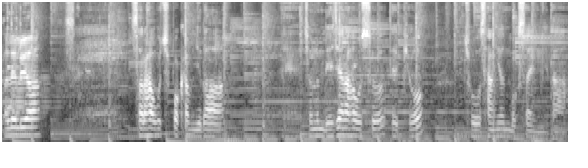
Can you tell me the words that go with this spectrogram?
할렐루야. 사랑하고 축복합니다. 네, 저는 네자나 하우스 대표 조상현 목사입니다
